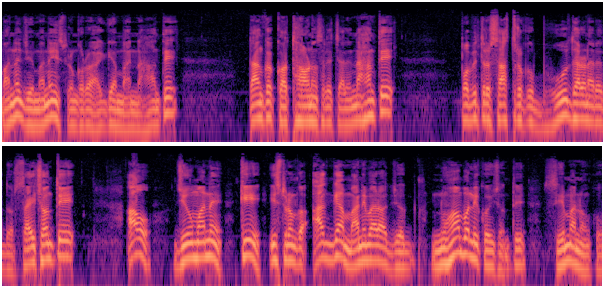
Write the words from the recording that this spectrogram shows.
ମାନେ ଯେଉଁମାନେ ଈଶ୍ୱରଙ୍କର ଆଜ୍ଞା ମାନି ନାହାନ୍ତି ତାଙ୍କ କଥା ଅନୁସାରେ ଚାଲି ନାହାନ୍ତି ପବିତ୍ର ଶାସ୍ତ୍ରକୁ ଭୁଲ ଧାରଣାରେ ଦର୍ଶାଇଛନ୍ତି। ଆଉ ଯେଉଁମାନେ କି ଈଶ୍ୱରଙ୍କ ଆଜ୍ଞା ମାନିବାର ନୁହଁ ବୋଲି କହିଛନ୍ତି ସେମାନଙ୍କୁ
